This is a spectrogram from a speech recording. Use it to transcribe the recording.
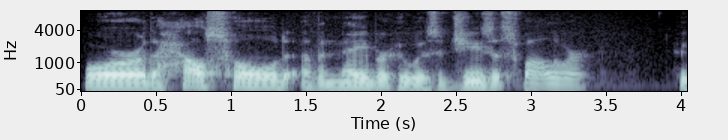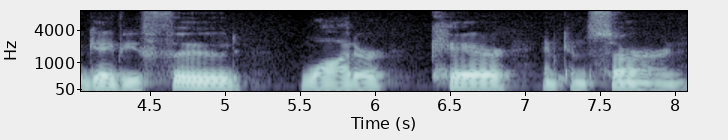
Or the household of a neighbor who was a Jesus follower who gave you food, water, care, and concern,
